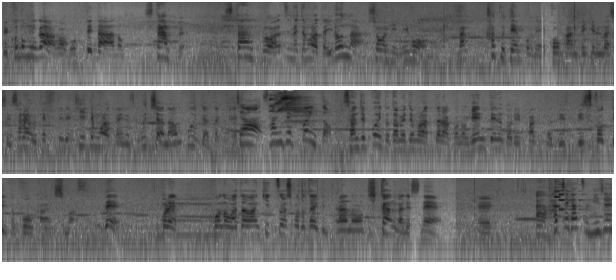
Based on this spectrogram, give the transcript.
で子供が、まあ、持ってたあのスタンプ。スタンプを集めてもらったいろんな商品にもなんか各店舗で交換できるらしい。それは受付で聞いてもらったらいいんですけどうちは何ポイントやったっけ？じゃあ30ポイント。30ポイント貯めてもらったらこの限定のドリップパックとディビスコッティと交換しますでこれこのワタワンキッズお仕事体験あの期間がですね、えあ8月20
